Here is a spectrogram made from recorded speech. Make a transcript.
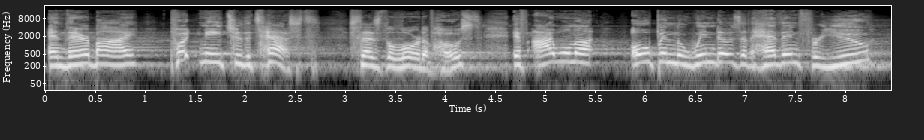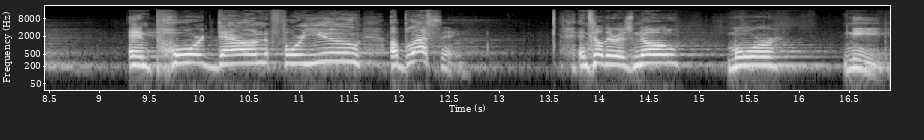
and thereby put me to the test says the Lord of hosts, if I will not open the windows of heaven for you and pour down for you a blessing until there is no more need.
